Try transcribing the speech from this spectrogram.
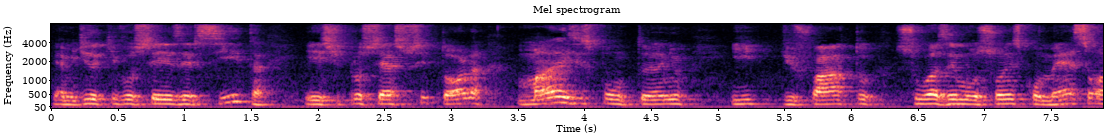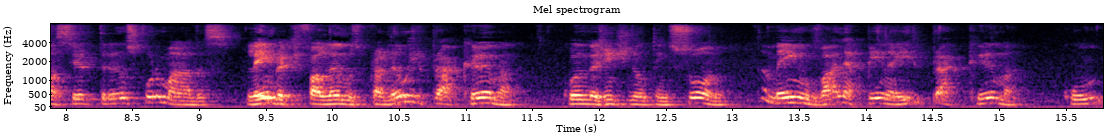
E à medida que você exercita, este processo se torna mais espontâneo e, de fato, suas emoções começam a ser transformadas. Lembra que falamos para não ir para a cama quando a gente não tem sono? Também não vale a pena ir para a cama com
